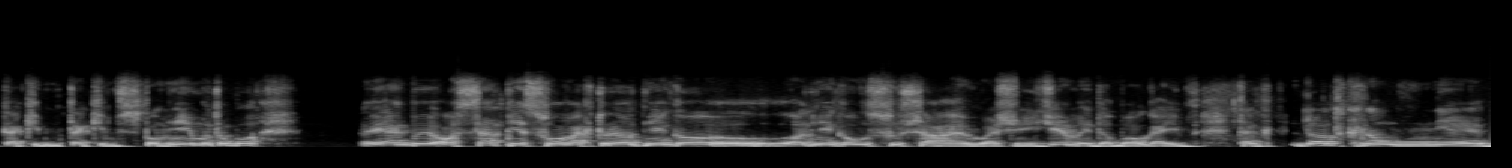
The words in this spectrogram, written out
takim, takim wspomnieniem, bo to było jakby ostatnie słowa, które od niego, od niego usłyszałem. Właśnie idziemy do Boga. I tak dotknął mnie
